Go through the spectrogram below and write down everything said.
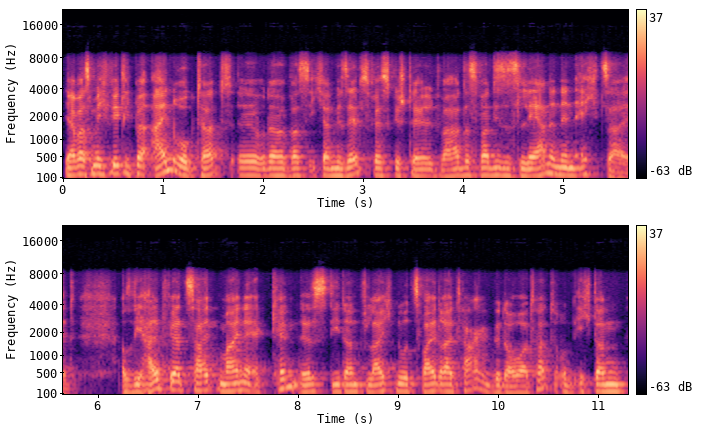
Ja, was mich wirklich beeindruckt hat äh, oder was ich an mir selbst festgestellt war, das war dieses Lernen in Echtzeit. Also die Halbwertzeit meiner Erkenntnis, die dann vielleicht nur zwei, drei Tage gedauert hat und ich dann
